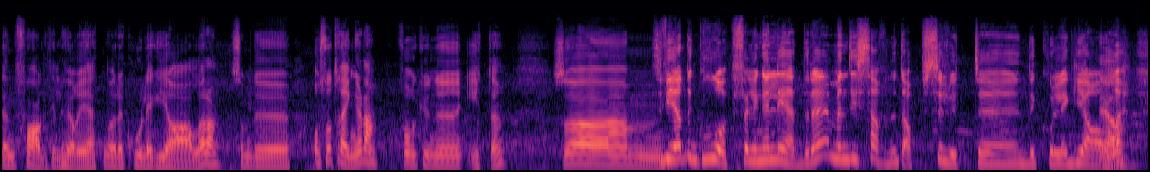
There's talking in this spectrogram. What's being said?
den fagtilhørigheten og det kollegiale da, som du også trenger da, for å kunne yte. Så, um, Så Vi hadde god oppfølging av ledere, men de savnet absolutt uh, det kollegiale. Ja.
